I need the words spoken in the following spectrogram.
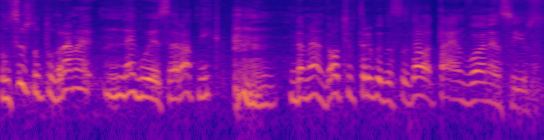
По същото време неговия съратник Дамян Велчев тръгва да създава таен военен съюз.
